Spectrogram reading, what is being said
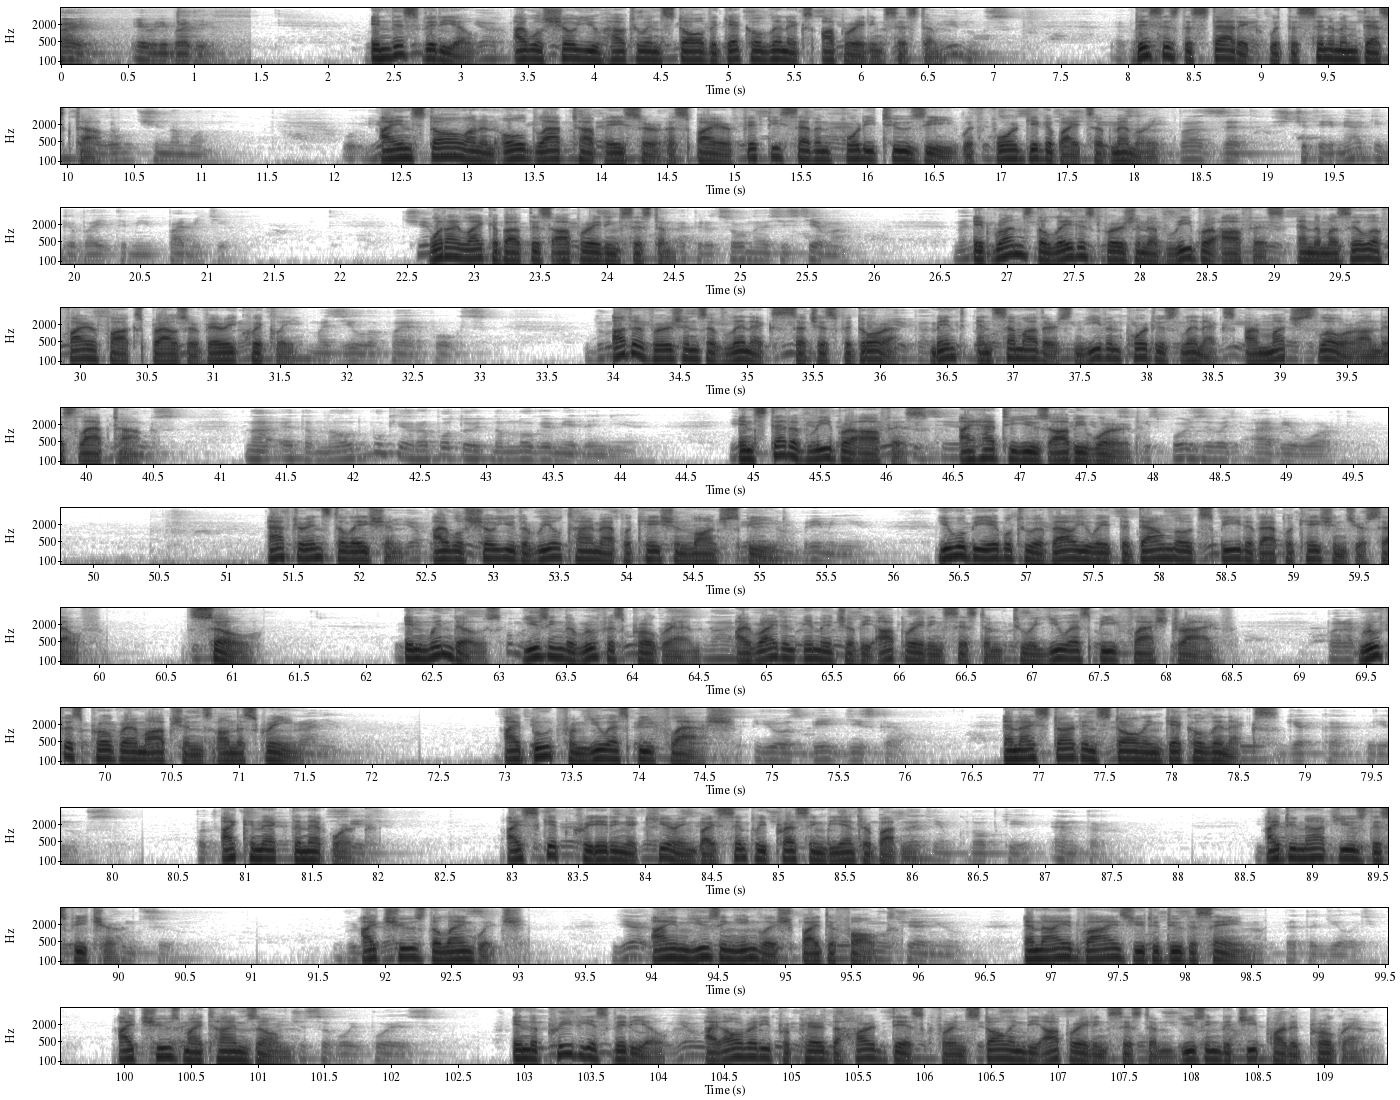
Hi everybody. In this video, I will show you how to install the Gecko Linux operating system. This is the static with the Cinnamon desktop. I install on an old laptop Acer Aspire 5742Z with 4GB of memory. What I like about this operating system it runs the latest version of LibreOffice and the Mozilla Firefox browser very quickly. Other versions of Linux such as Fedora, Mint and some others and even Porteus Linux are much slower on this laptop. Instead of LibreOffice, I had to use Abi Word. After installation, I will show you the real-time application launch speed you will be able to evaluate the download speed of applications yourself. So, in Windows, using the Rufus program, I write an image of the operating system to a USB flash drive. Rufus program options on the screen. I boot from USB flash. And I start installing Gecko Linux. I connect the network. I skip creating a keyring by simply pressing the enter button. I do not use this feature. I choose the language. I am using English by default. And I advise you to do the same. I choose my time zone. In the previous video, I already prepared the hard disk for installing the operating system using the gparted program.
